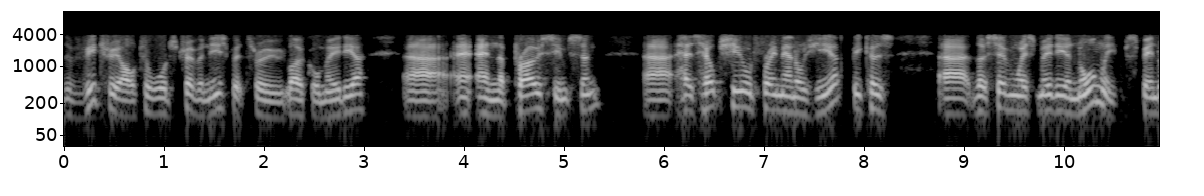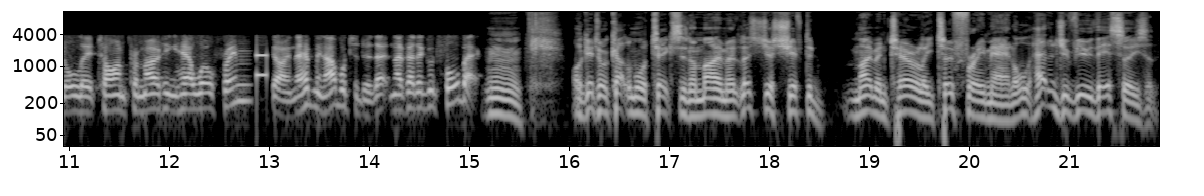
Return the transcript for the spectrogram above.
the vitriol towards Trevor Nisbett through local media uh, and the pro Simpson uh, has helped shield Fremantle's year because uh, the Seven West media normally spend all their time promoting how well Fremantle's going. They haven't been able to do that, and they've had a good fallback. Mm. I'll get to a couple more texts in a moment. Let's just shift it momentarily to Fremantle. How did you view their season?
